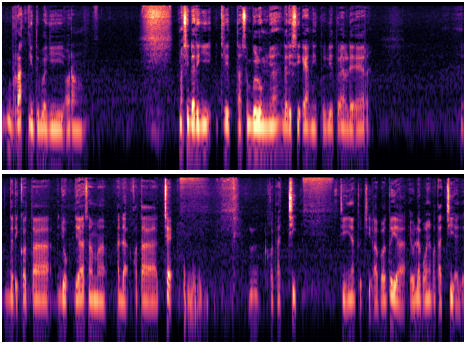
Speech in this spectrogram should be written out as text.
berat gitu bagi orang. Masih dari cerita sebelumnya dari si N itu dia tuh LDR dari kota Jogja sama ada kota C. Kota Ci Ci nya tuh Ci apa tuh ya ya udah pokoknya kota Ci aja.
